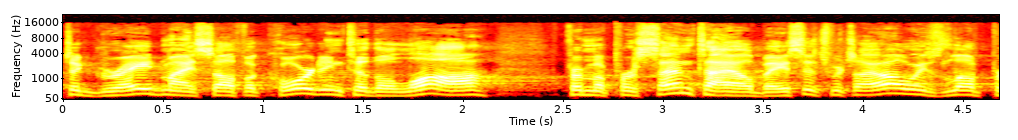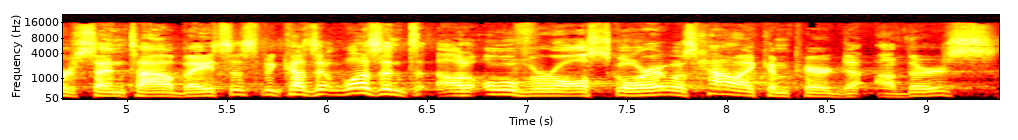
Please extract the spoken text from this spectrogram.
to grade myself according to the law from a percentile basis, which I always love percentile basis because it wasn't an overall score, it was how I compared to others.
